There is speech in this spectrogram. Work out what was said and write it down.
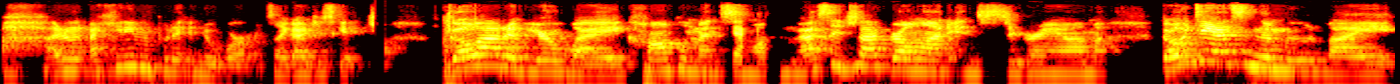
I don't. I can't even put it into words. Like I just get go out of your way, compliment someone, message that girl on Instagram, go dance in the moonlight,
